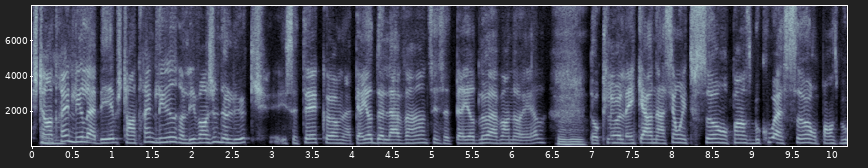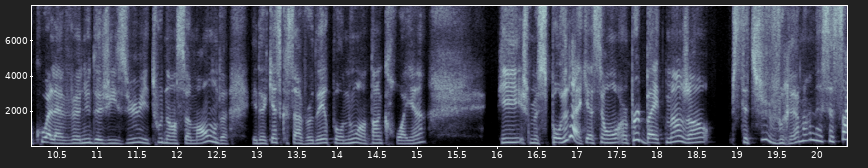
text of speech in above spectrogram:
J'étais en train de lire la Bible, j'étais en train de lire l'Évangile de Luc, et c'était comme la période de l'Avent, tu sais, cette période-là avant Noël. Mhm. Donc là, l'incarnation et tout ça, on pense beaucoup à ça, on pense beaucoup à la venue de Jésus et tout dans ce monde, et de qu'est-ce que ça veut dire pour nous en tant que croyants. Puis je me suis posé la question un peu bêtement, genre, c'était-tu vraiment nécessaire?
